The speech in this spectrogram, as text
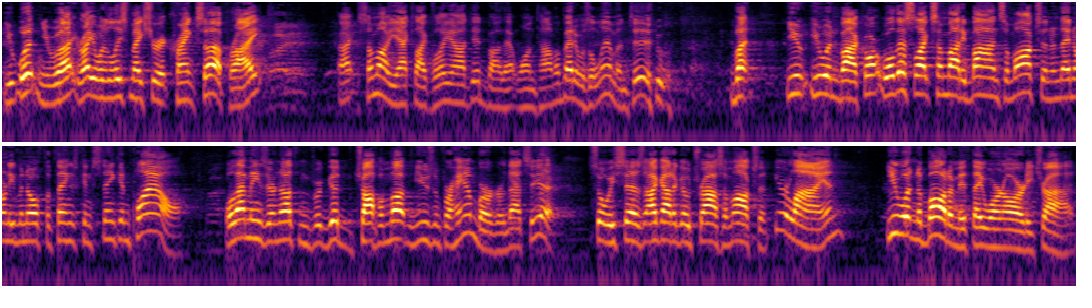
You wouldn't, you right? Right? You would at least make sure it cranks up, right? Right? Some of you act like, well, yeah, I did buy that one time. I bet it was a lemon too. But you, you wouldn't buy a car. Well, that's like somebody buying some oxen and they don't even know if the things can stink and plow. Well, that means they're nothing for good to chop them up and use them for hamburger, and that's it. So he says, I got to go try some oxen. You're lying. You wouldn't have bought them if they weren't already tried.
